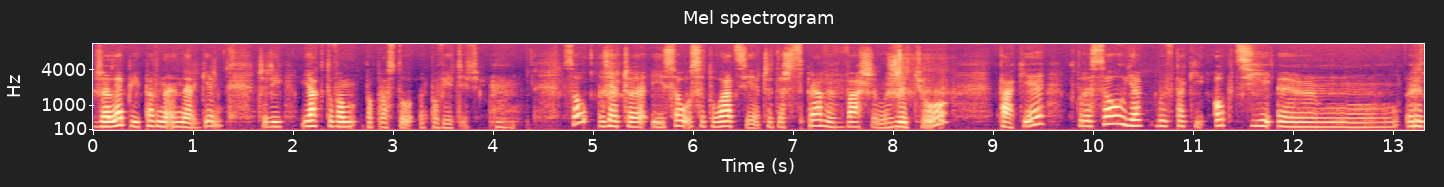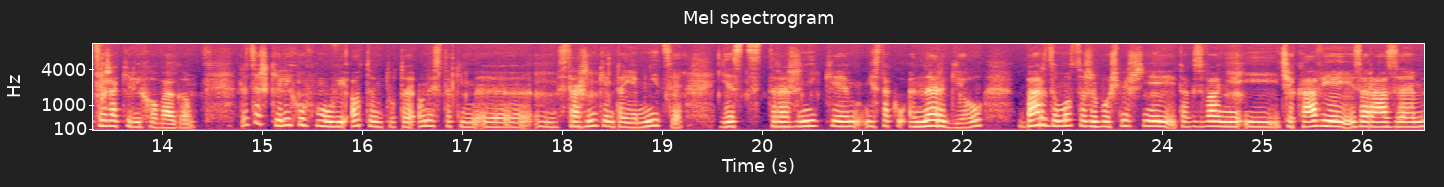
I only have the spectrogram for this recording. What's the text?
Że lepiej pewne energie, czyli jak to Wam po prostu powiedzieć. Są rzeczy i są sytuacje, czy też sprawy w Waszym życiu takie, które są jakby w takiej opcji rycerza kielichowego, Rycerz Kielichów mówi o tym tutaj, on jest takim y, strażnikiem tajemnicy, jest strażnikiem, jest taką energią, bardzo mocno, żeby było śmieszniej tak zwanie i ciekawiej zarazem,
